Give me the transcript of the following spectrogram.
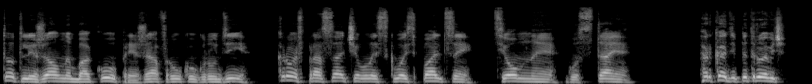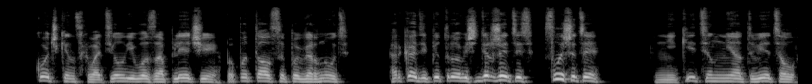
тот лежал на боку, прижав руку к груди. Кровь просачивалась сквозь пальцы, темная, густая. «Аркадий Петрович!» Кочкин схватил его за плечи, попытался повернуть. «Аркадий Петрович, держитесь! Слышите?» Никитин не ответил.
